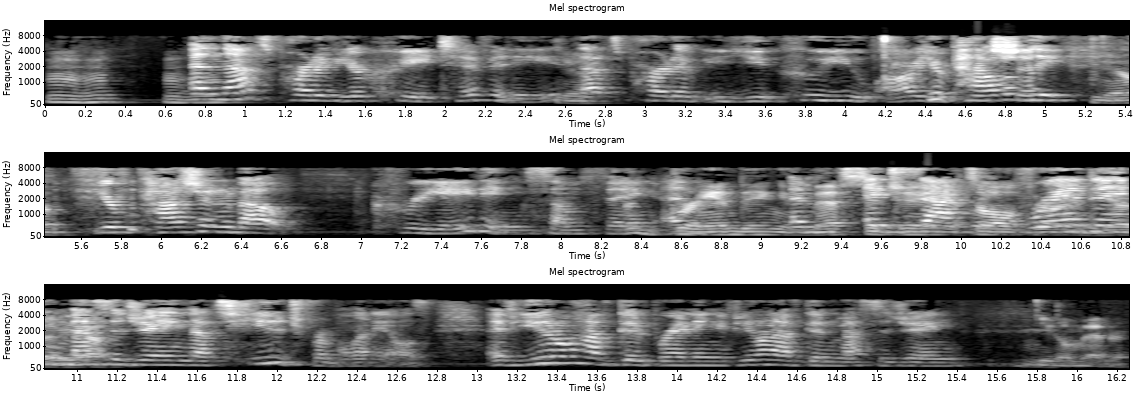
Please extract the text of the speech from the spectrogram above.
And that's part of your creativity. Mm-hmm, Yeah. That's part of you, who you are. Your you're passion. probably Yeah. you're passionate about creating something And branding and messaging, it's Exactly, all branding, together, yeah. messaging. That's huge for millennials. If you don't have good branding, if you don't have good messaging, You don't matter.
